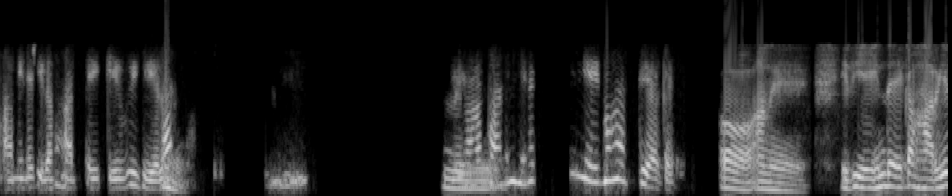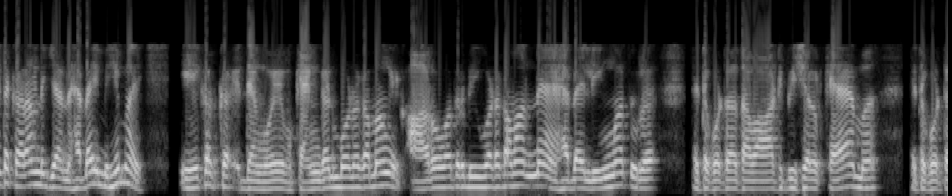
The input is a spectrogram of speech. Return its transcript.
අමිල කියලා මහත්තයෙක් කිව්වේ කියලා. මේ මහත්තයාට ඕ අනේ. ඉතින් ඒ හින්දා ඒක හරියට කරන්න කියන්නේ. හැබැයි මෙහෙමයි. ඒක දැන් ඔය කැංගන් බොන ගමන් ආරෝ වතුර බිව්වට කමක් නැහැ. හැබැයි ලින් වතුර එතකොට තව ආටිෆිෂල් කෑම එතකොට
